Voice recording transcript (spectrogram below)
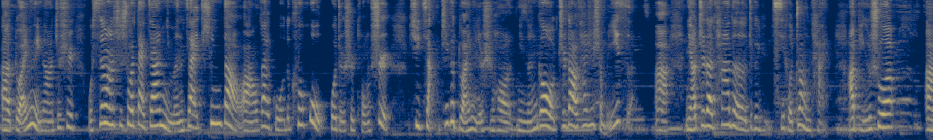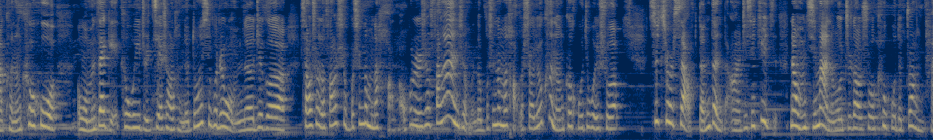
啊短语呢？就是我希望是说，大家你们在听到啊外国的客户或者是同事去讲这个短语的时候，你能够知道它是什么意思啊？你要知道它的这个语气和状态啊，比如说。啊，可能客户我们在给客户一直介绍了很多东西，或者我们的这个销售的方式不是那么的好，或者是方案什么的不是那么好的时候，有可能客户就会说 suit yourself 等等的啊这些句子。那我们起码能够知道说客户的状态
